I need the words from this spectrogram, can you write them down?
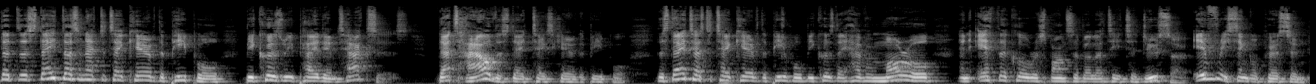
that the state doesn't have to take care of the people because we pay them taxes. That's how the state takes care of the people. The state has to take care of the people because they have a moral and ethical responsibility to do so. Every single person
